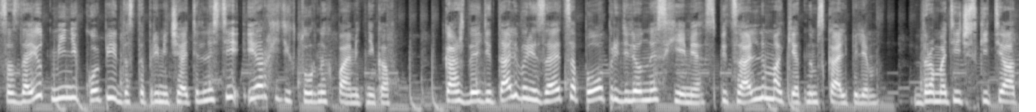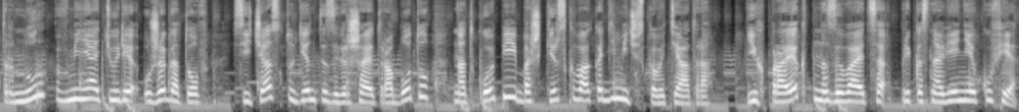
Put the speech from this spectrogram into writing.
создают мини-копии достопримечательностей и архитектурных памятников. Каждая деталь вырезается по определенной схеме специальным макетным скальпелем. Драматический театр «Нур» в миниатюре уже готов. Сейчас студенты завершают работу над копией Башкирского академического театра. Их проект называется «Прикосновение к Уфе».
